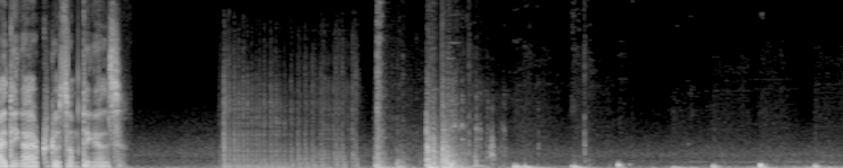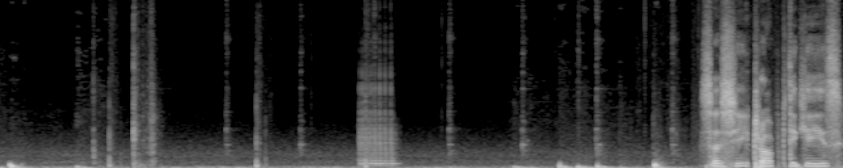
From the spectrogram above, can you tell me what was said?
I think I have to do something else. So she dropped the keys.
